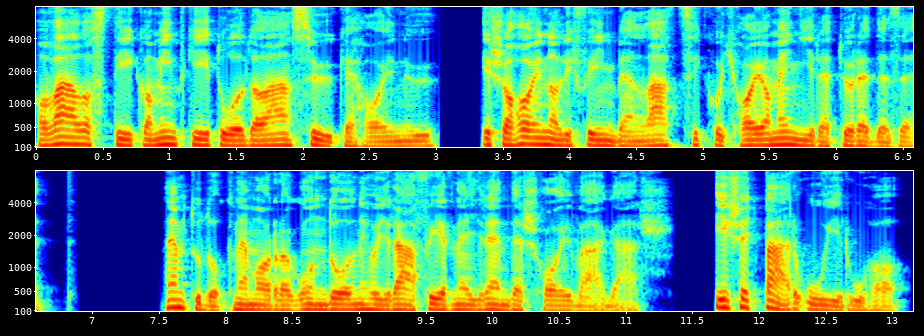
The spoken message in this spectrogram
A választéka mindkét oldalán szőke hajnő, és a hajnali fényben látszik, hogy haja mennyire töredezett. Nem tudok nem arra gondolni, hogy ráférne egy rendes hajvágás, és egy pár új ruha,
